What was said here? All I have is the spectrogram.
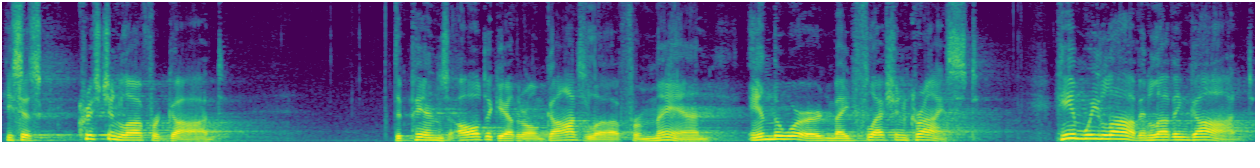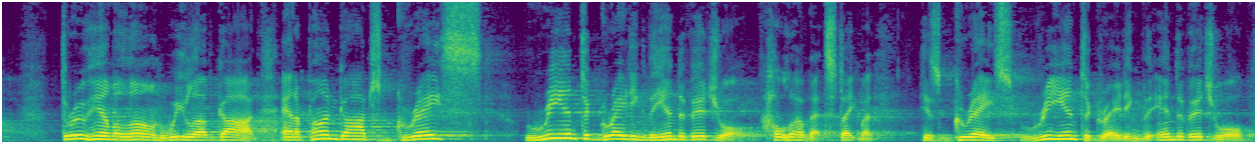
He says, Christian love for God depends altogether on God's love for man in the Word made flesh in Christ. Him we love in loving God. Through him alone, we love God. And upon God's grace, reintegrating the individual. I love that statement. His grace reintegrating the individual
